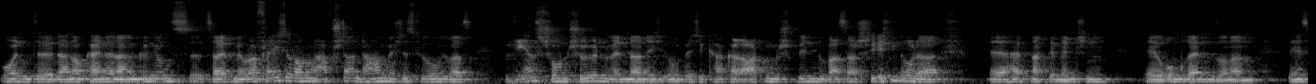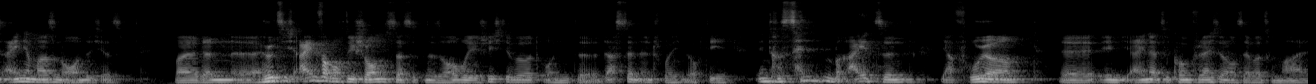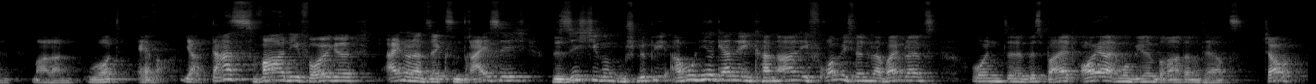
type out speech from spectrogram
und äh, da noch keine lange Kündigungszeit mehr oder vielleicht auch noch einen Abstand haben möchtest für irgendwie was, wäre es schon schön, wenn da nicht irgendwelche Kakerlaken, Spinnen, Wasserschäden oder äh, halbnackte Menschen äh, rumrennen, sondern wenn es einigermaßen ordentlich ist. Weil dann äh, erhöht sich einfach auch die Chance, dass es eine saubere Geschichte wird und äh, dass dann entsprechend auch die Interessenten bereit sind, ja früher in die Einheit zu kommen, vielleicht auch noch selber zu malen, malern, whatever. Ja, das war die Folge 136, Besichtigung im Schlüppi. Abonniere gerne den Kanal, ich freue mich, wenn du dabei bleibst und äh, bis bald, euer Immobilienberater mit Herz. Ciao.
